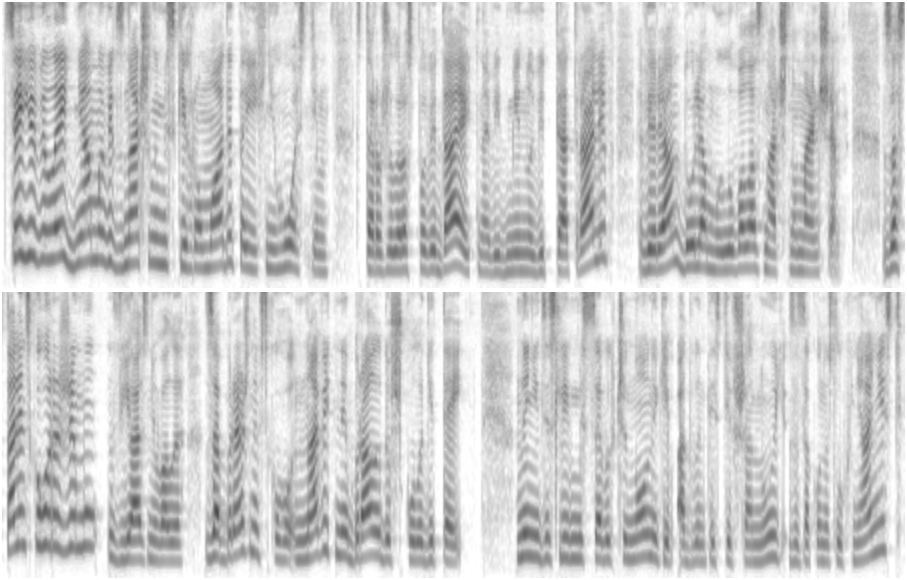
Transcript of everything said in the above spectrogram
Цей ювілей днями відзначили міські громади та їхні гості. Старожили розповідають, на відміну від театралів, вірян доля милувала значно менше. За сталінського режиму ув'язнювали, за Брежневського навіть не брали до школи дітей. Нині, зі слів місцевих чиновників, адвентистів шанують за законослухняність,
